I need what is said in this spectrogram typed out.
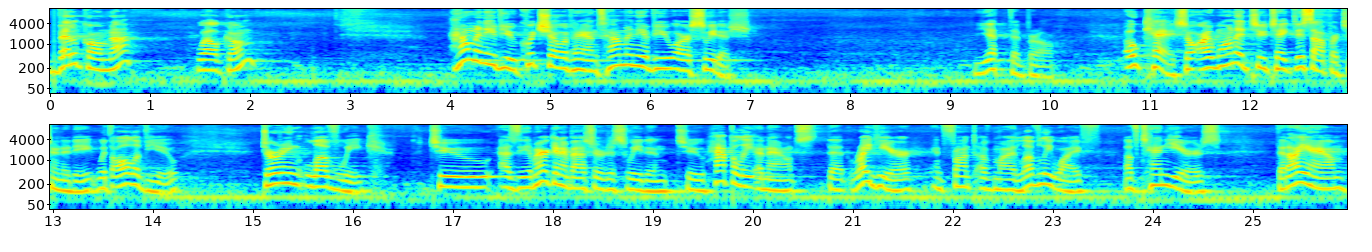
Välkomna. Welcome. How many of you, quick show of hands, how many of you are Swedish? Jättebra. Okay, so I wanted to take this opportunity with all of you during Love Week to, as the American ambassador to Sweden, to happily announce that right here in front of my lovely wife of 10 years, that I am,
